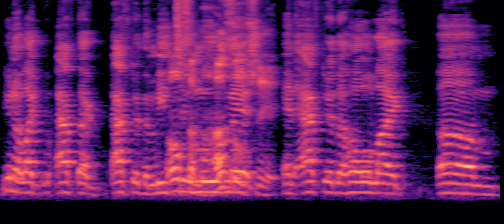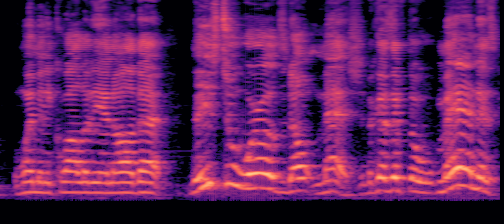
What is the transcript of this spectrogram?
you know, like after after the Me Too hustle movement and after the whole like um women equality and all that. These two worlds don't mesh because if the man is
